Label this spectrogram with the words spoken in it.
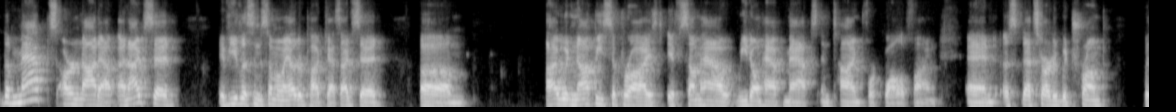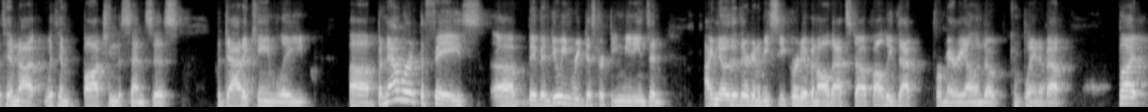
The maps are not out, and I've said, if you listen to some of my other podcasts, I've said, um, I would not be surprised if somehow we don't have maps in time for qualifying, and uh, that started with Trump, with him not with him botching the census. The data came late. Uh, but now we're at the phase. Uh, they've been doing redistricting meetings, and I know that they're going to be secretive and all that stuff. I'll leave that for Mary Ellen to complain about. But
